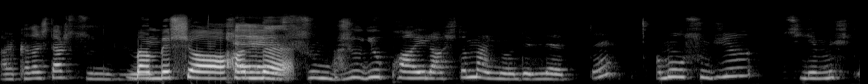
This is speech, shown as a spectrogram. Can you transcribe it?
Arkadaşlar sunucu. Ben bir şahane. Ee, sunucuyu paylaştım ben gönderilerde. Ama o sunucu silinmişti.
